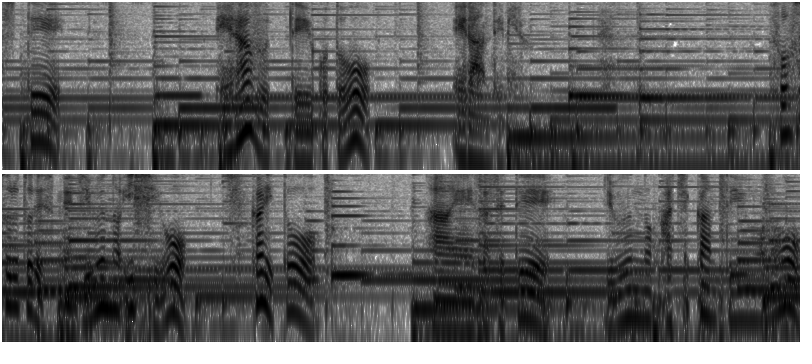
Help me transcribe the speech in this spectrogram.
して選ぶっていうことを選んでみる。そうするとですね自分の意思をしっかりと反映させて自分の価値観っていうものを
